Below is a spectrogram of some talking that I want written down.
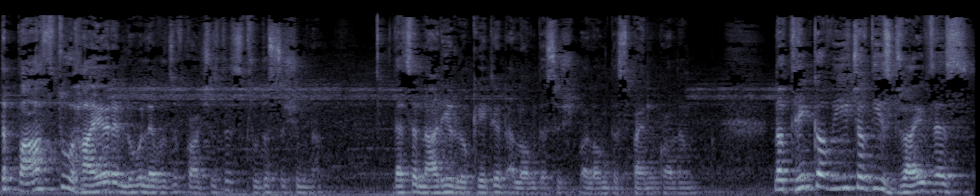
The path to higher and lower levels of consciousness through the Sushumna. That's a nadi located along the, along the spinal column. Now think of each of these drives as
